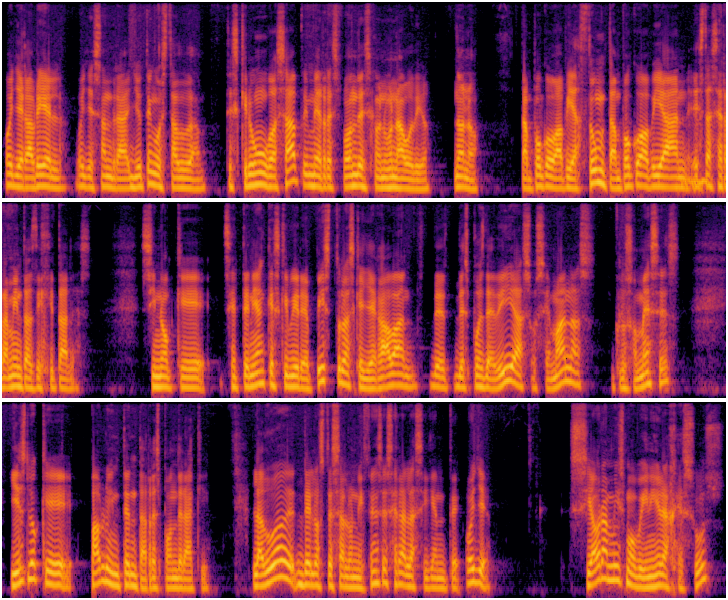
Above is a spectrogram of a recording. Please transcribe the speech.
oye Gabriel, oye Sandra, yo tengo esta duda. Te escribo un WhatsApp y me respondes con un audio. No, no. Tampoco había Zoom, tampoco habían estas herramientas digitales. Sino que se tenían que escribir epístolas que llegaban después de días o semanas, incluso meses, y es lo que Pablo intenta responder aquí. La duda de los tesalonicenses era la siguiente, oye, si ahora mismo viniera Jesús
